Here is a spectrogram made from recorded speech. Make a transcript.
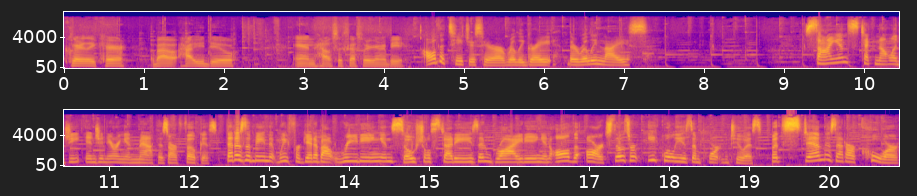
clearly care about how you do and how successful you're going to be. All the teachers here are really great. They're really nice. Science, technology, engineering, and math is our focus. That doesn't mean that we forget about reading and social studies and writing and all the arts. Those are equally as important to us. But STEM is at our core,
